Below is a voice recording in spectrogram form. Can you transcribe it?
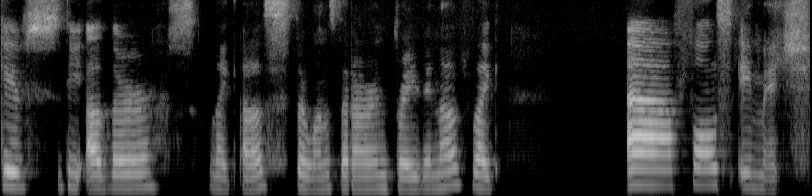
gives the others, like us, the ones that aren't brave enough, like a false image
